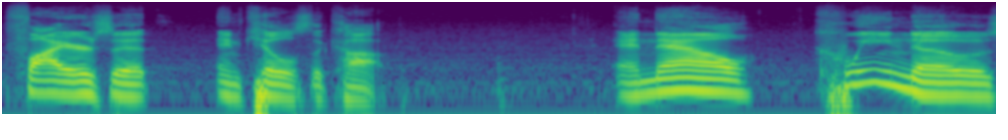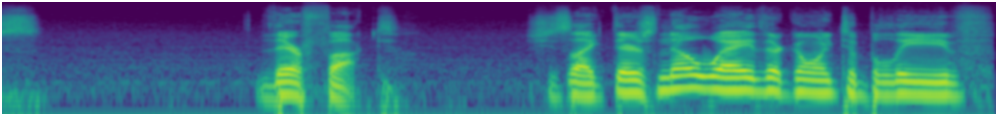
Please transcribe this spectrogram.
fires it, and kills the cop. And now Queen knows they're fucked. She's like, there's no way they're going to believe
